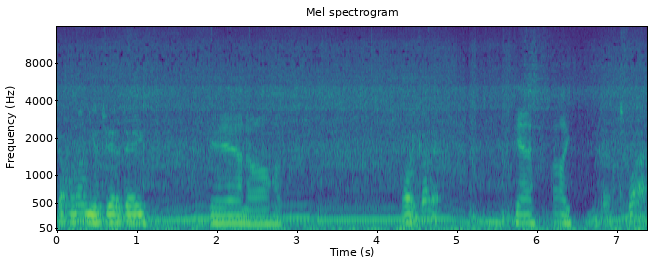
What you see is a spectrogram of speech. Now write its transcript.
Got one on you, Dave. Yeah, I know. Oh, you got it. Yeah, I, The twat.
